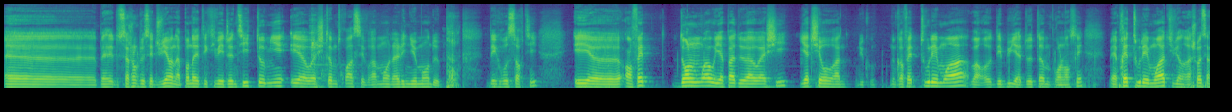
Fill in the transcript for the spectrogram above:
Euh, mais sachant que le 7 juillet, on a Panda Detective Agency, Tomier et Awashi tome 3, c'est vraiment l'alignement de pff, des grosses sorties. Et en fait, dans le mois où il n'y a pas de Awashi, il y a Chiroran, du coup. Donc en fait, tous les mois, bon, au début, il y a deux tomes pour lancer, mais après, tous les mois, tu viendras choisir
